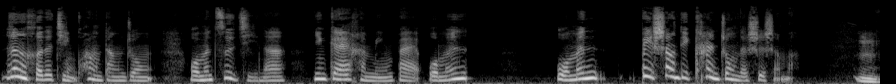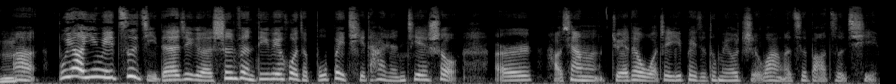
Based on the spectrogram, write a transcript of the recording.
任何的境况当中，我们自己呢应该很明白，我们我们被上帝看重的是什么。嗯哼，啊，不要因为自己的这个身份低微或者不被其他人接受，而好像觉得我这一辈子都没有指望了，自暴自弃。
